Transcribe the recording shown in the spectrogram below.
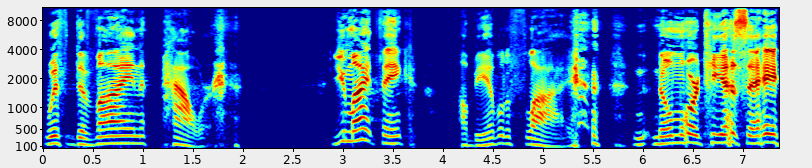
with divine power? You might think, I'll be able to fly. no more TSA.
